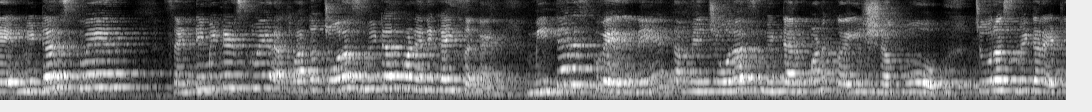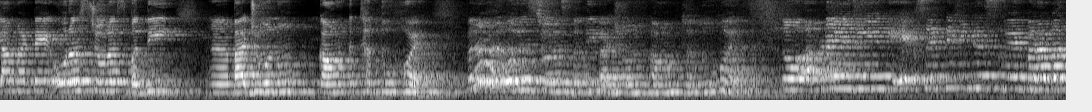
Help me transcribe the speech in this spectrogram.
એ મીટર સ્ક્વેર, સેન્ટીમીટર સ્ક્વેર અથવા તો ચોરસ મીટર પણ એને કહી શકાય. મીટર સ્ક્વેરને તમે ચોરસ મીટર પણ કહી શકો. ચોરસ મીટર એટલા માટે, ઓરસ ચોરસ બધી બાજુઓનું કાઉન્ટ થતું હોય. બરાબર? ઓરસ ચોરસ બધી બાજુઓનું કાઉન્ટ થતું હોય. તો આપણે અહીંયા જોઈએ કે 1 સેન્ટીમીટર સ્ક્વેર બરાબર?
